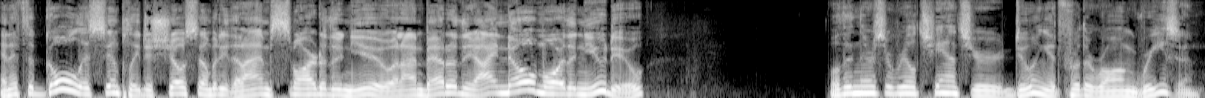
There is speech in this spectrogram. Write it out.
And if the goal is simply to show somebody that I'm smarter than you and I'm better than you, I know more than you do, well, then there's a real chance you're doing it for the wrong reason.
